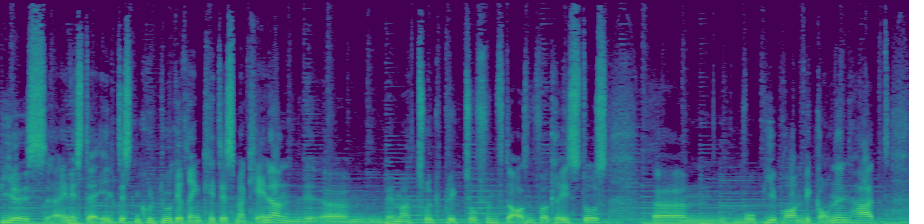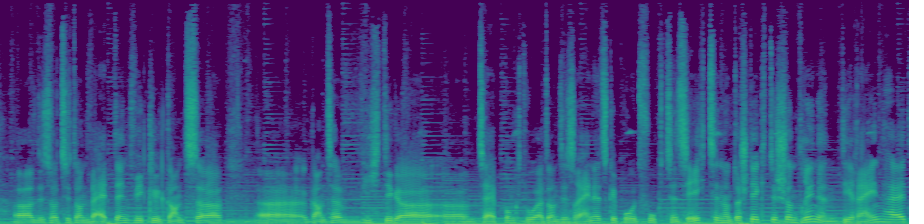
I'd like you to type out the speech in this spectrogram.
Bier ist eines der ältesten Kulturgetränke, das wir kennen. Ähm, wenn man zurückblickt zu 5000 vor Christus, ähm, wo Bierbrauen begonnen hat. Äh, das hat sich dann weiterentwickelt. Ganz, äh, ganz ein wichtiger äh, Zeitpunkt war dann das Reinheitsgebot 1516 und da steckt es schon drinnen, die Reinheit.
